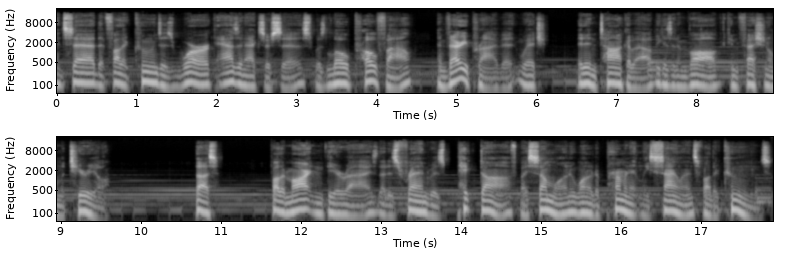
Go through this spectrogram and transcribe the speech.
had said that Father Kunz' work as an exorcist was low profile and very private, which they didn't talk about because it involved confessional material. Thus, Father Martin theorized that his friend was picked off by someone who wanted to permanently silence Father Kunz.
